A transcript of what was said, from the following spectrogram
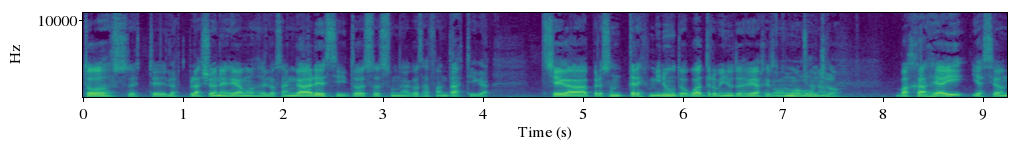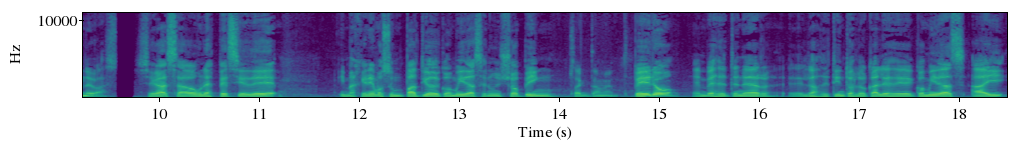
todos este, los playones, digamos, de los hangares y todo eso es una cosa fantástica. Llega, pero son tres minutos, cuatro minutos de viaje como, mucho. mucho. Bajás de ahí y hacia dónde vas. Llegás a una especie de imaginemos un patio de comidas en un shopping. Exactamente. Pero en vez de tener eh, los distintos locales de comidas, hay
